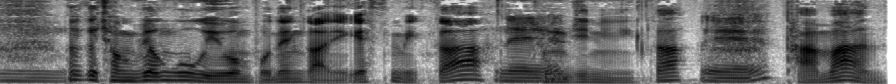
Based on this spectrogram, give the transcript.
음. 그러니까 정병국 의원 보낸 거 아니겠습니까? 네. 정진이니까. 네. 다만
